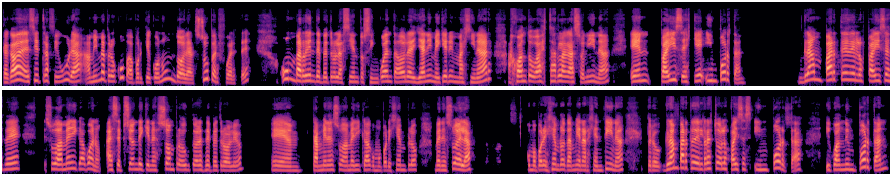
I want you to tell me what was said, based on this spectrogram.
que acaba de decir Trafigura, a mí me preocupa porque con un dólar súper fuerte, un barril de petróleo a 150 dólares, ya ni me quiero imaginar a cuánto va a estar la gasolina en países que importan. Gran parte de los países de Sudamérica, bueno, a excepción de quienes son productores de petróleo, em, también en Sudamérica, como por ejemplo Venezuela, como por ejemplo también Argentina, pero gran parte del resto de los países importa y cuando importan,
